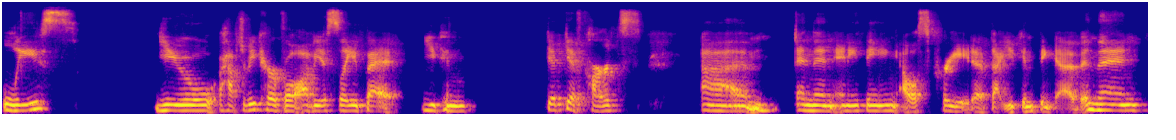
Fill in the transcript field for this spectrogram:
lease, you have to be careful, obviously, but you can get gift cards um, and then anything else creative that you can think of. And then,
